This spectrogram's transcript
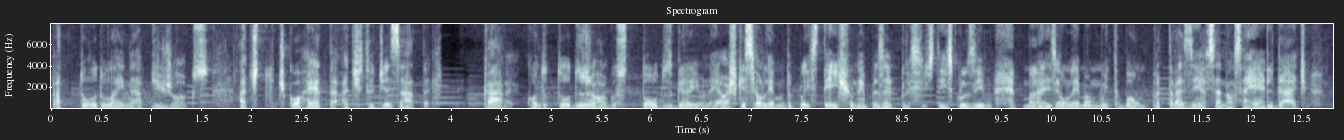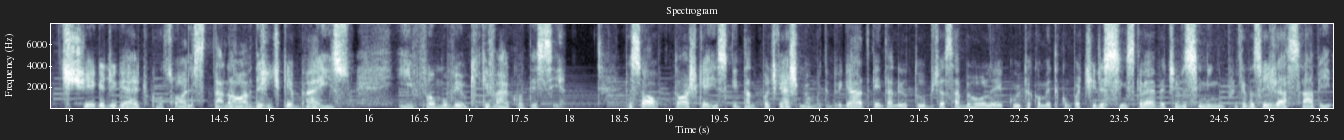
para todo o lineup de jogos. Atitude correta, atitude exata cara, quando todos os jogos, todos ganham, né? Eu acho que esse é o lema do PlayStation, né? Apesar do PlayStation ter exclusivo, mas é um lema muito bom para trazer essa nossa realidade. Chega de guerra de consoles, tá na hora da gente quebrar isso e vamos ver o que, que vai acontecer. Pessoal, então acho que é isso. Quem tá no podcast, meu muito obrigado. Quem tá no YouTube já sabe o rolê, curta, comenta, compartilha, se inscreve, ativa o sininho, porque você já sabe.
